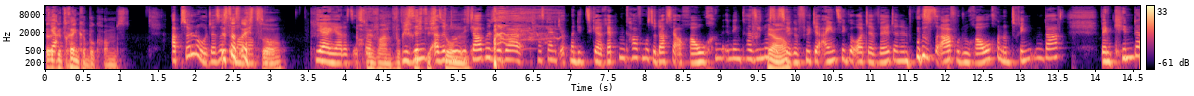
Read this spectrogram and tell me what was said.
äh, Ja. Getränke bekommst. Absolut, das ist, Ist das echt noch so? Ja, ja, das ist Boah, so. wir waren Die wirklich sind, richtig also dumm. du, ich glaube sogar, ich weiß gar nicht, ob man die Zigaretten kaufen muss. Du darfst ja auch rauchen in den Casinos. Ja. Das ist ja gefühlt der einzige Ort der Welt in den USA, wo du rauchen und trinken darfst. Wenn Kinder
